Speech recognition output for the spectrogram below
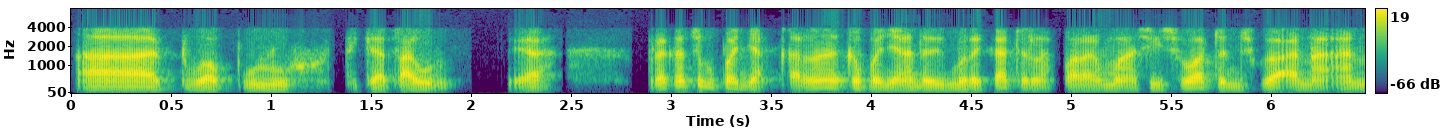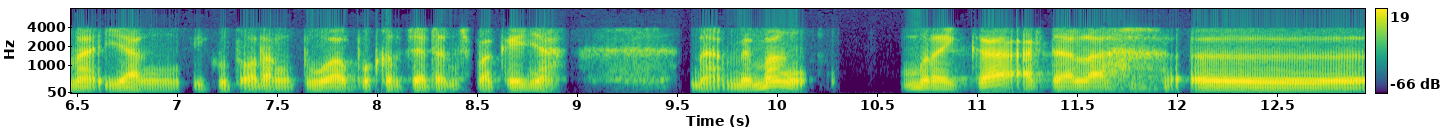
uh, 23 tahun ya mereka cukup banyak karena kebanyakan dari mereka adalah para mahasiswa dan juga anak-anak yang ikut orang tua bekerja dan sebagainya. Nah memang mereka adalah eh,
